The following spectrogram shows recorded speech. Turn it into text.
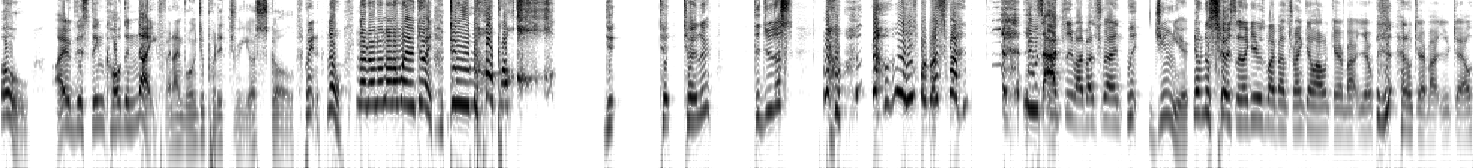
Oh, I have this thing called a knife, and I'm going to put it through your skull. Wait, no, no, no, no, no, no, what are you doing? Dude, no, bro. T Taylor? Did you just? No, no, that was my best friend. He was actually my best friend. Wait, Junior? No, no, seriously, like he was my best friend, Gil. I don't care about you. I don't care about you, Gil.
